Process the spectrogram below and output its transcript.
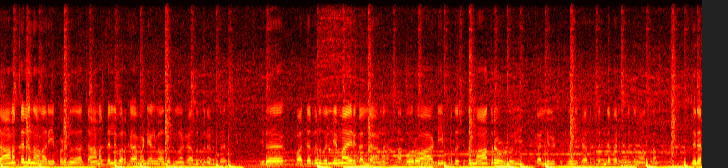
ചാണക്കല്ല് എന്നാണ് അറിയപ്പെടുന്നത്. ആ ചാണക്കല്ല് പറക്കാൻ വേണ്ടി ഞങ്ങൾ വന്നിട്ടുള്ള ക്ഷേത്രത്തിനടുത്ത്. ഇത് വജ്രത്തിന് തുല്യമായ ഒരു കല്ലാണ്. അപൂർവമായിട്ട് ഈ പ്രദേശത്ത് മാത്രമേ ഉള്ളൂ ഈ കല്ല് കിട്ടുന്നത്. ഈ ക്ഷേത്രത്തിന്റെ പരിസരത്ത് മാത്രം. ഇതിന്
